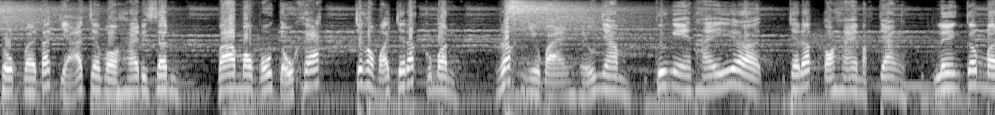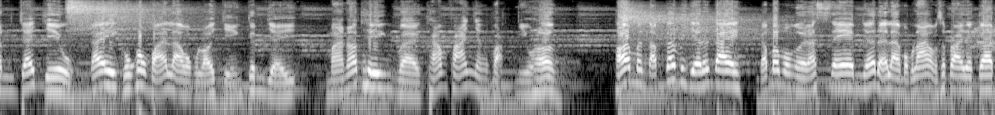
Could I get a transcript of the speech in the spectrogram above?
thuộc về tác giả Trevor Harrison và một vũ trụ khác chứ không phải trái đất của mình. Rất nhiều bạn hiểu nhầm cứ nghe thấy uh, trái đất có hai mặt trăng liền cơ mình trái chiều. Đây cũng không phải là một loại chuyện kinh dị mà nó thiên về khám phá nhân vật nhiều hơn. Thôi mình tập kết video đến đây. Cảm ơn mọi người đã xem. Nhớ để lại một like và subscribe cho kênh.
